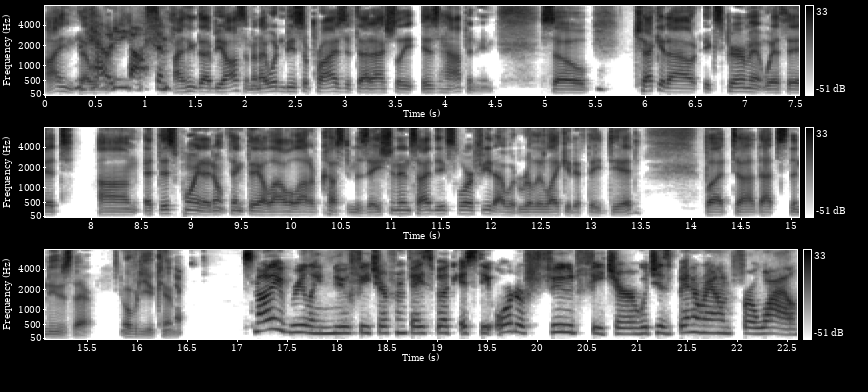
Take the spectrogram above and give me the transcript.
I think that, That, would would be awesome. I think that'd be awesome. And I wouldn't be surprised if that actually is happening. So check it out, experiment with it. Um, at this point, I don't think they allow a lot of customization inside the Explorer feed. I would really like it if they did, but uh, that's the news there. Over to you, Kim. It's not a really new feature from Facebook. It's the order food feature, which has been around for a while,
